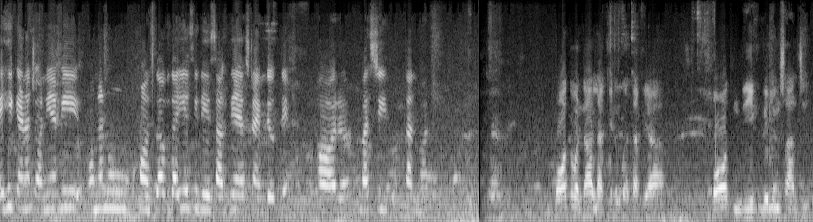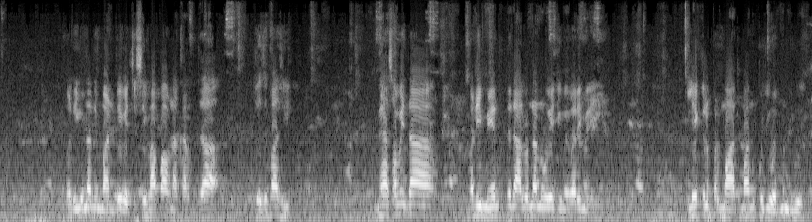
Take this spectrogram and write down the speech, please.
ਇਹੀ ਕਹਿਣਾ ਚਾਹੁੰਦੀ ਹਾਂ ਵੀ ਉਹਨਾਂ ਨੂੰ ਹੌਸਲਾ ਵਧਾਈ ਅਸੀਂ ਦੇ ਸਕਦੇ ਹਾਂ ਇਸ ਟਾਈਮ ਦੇ ਉੱਤੇ ਔਰ ਬਸ ਜੀ, ਧੰਨਵਾਦ। ਬਹੁਤ ਵੱਡਾ ਇਲਾਕੇ ਨੂੰ ਘਾਟਾ ਪਿਆ। ਬਹੁਤ ਨੇਕ ਦਿਲ ਇਨਸਾਨ ਸੀ। ਬੜੀ ਉਹਨਾਂ ਦੇ ਮਨ ਦੇ ਵਿੱਚ ਸੇਵਾ ਭਾਵਨਾ ਕਰਨ ਦਾ ਜਜ਼ਬਾ ਸੀ। ਮੈਂ ਸਮਝਦਾ ਬੜੀ ਮਿਹਨਤ ਦੇ ਨਾਲ ਉਹਨਾਂ ਨੂੰ ਇਹ ਜ਼ਿੰਮੇਵਾਰੀ ਮਿਲੀ। ਲੇਕਿਨ ਪਰਮਾਤਮਾ ਨੂੰ ਕੁਝ ਹੋਰ ਮਨਜ਼ੂਰ ਸੀ।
